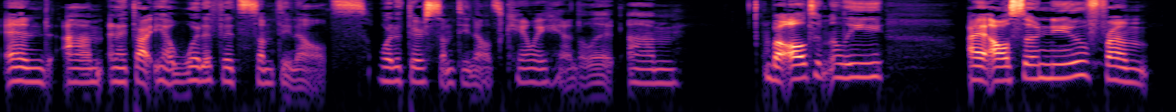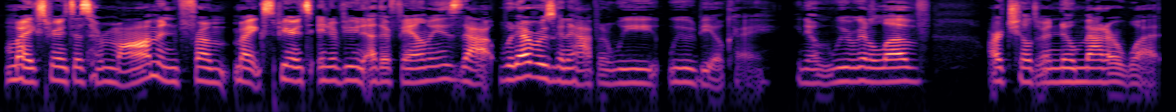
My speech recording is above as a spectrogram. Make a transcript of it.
And um, and I thought, yeah, what if it's something else? What if there's something else? Can we handle it? Um, but ultimately, I also knew from my experience as her mom and from my experience interviewing other families that whatever was going to happen, we we would be okay. You know, we were going to love our children no matter what.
